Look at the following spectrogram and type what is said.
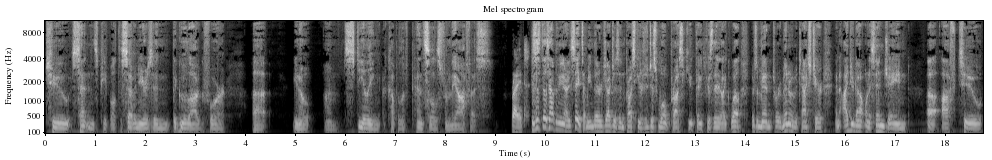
to sentence people to seven years in the gulag for, uh, you know, um, stealing a couple of pencils from the office. Right. Because this does happen in the United States. I mean, there are judges and prosecutors who just won't prosecute things because they're like, well, there's a mandatory minimum attached here, and I do not want to send Jane uh, off to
